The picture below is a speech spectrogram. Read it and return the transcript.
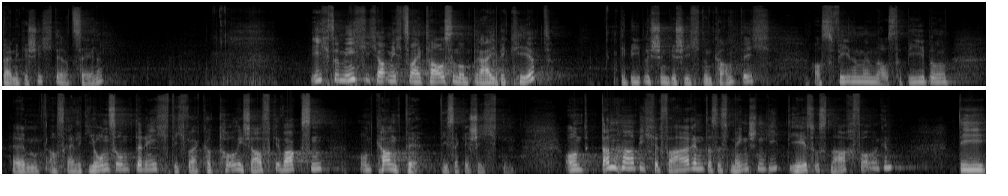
deine Geschichte erzählen? Ich für mich, ich habe mich 2003 bekehrt. Die biblischen Geschichten kannte ich aus Filmen, aus der Bibel, ähm, aus Religionsunterricht. Ich war katholisch aufgewachsen und kannte diese Geschichten. Und dann habe ich erfahren, dass es Menschen gibt, die Jesus nachfolgen, die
